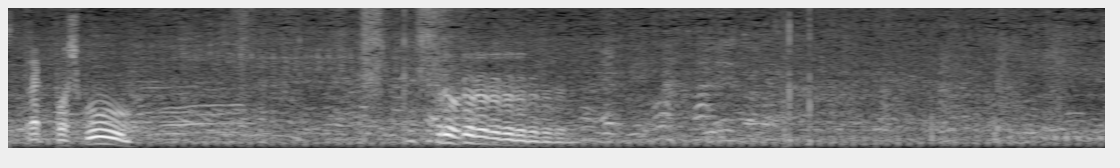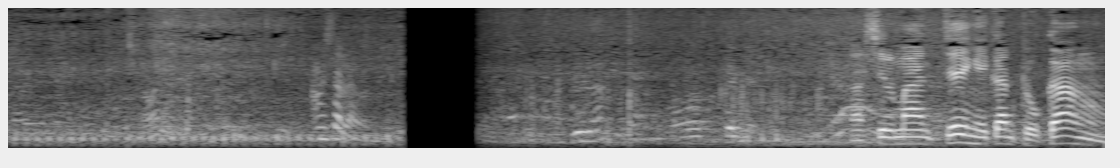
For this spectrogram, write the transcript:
Setrek bosku. Bro, bro, bro, bro, bro, bro, bro. Hasil mancing ikan dokang.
